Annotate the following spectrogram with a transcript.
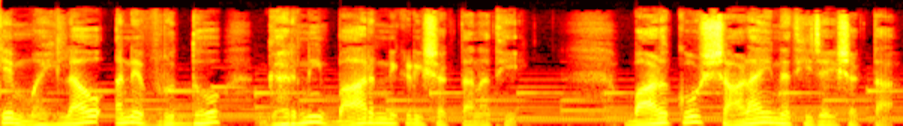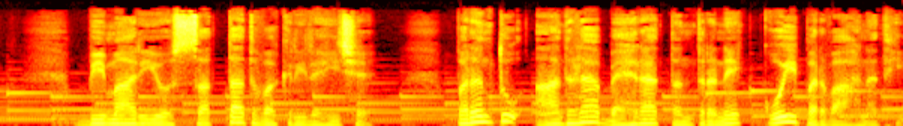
કે મહિલાઓ અને વૃદ્ધો ઘરની બહાર નીકળી શકતા નથી. બાળકો શાળાએ નથી જઈ શકતા. બીમારીઓ સતત વકરી રહી છે. પરંતુ આંધળા બહેરા તંત્રને કોઈ પરવાહ નથી.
